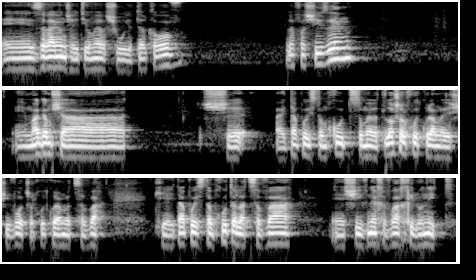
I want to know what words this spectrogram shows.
אה, זה רעיון שהייתי אומר שהוא יותר קרוב לפשיזם, אה, מה גם שה... שהייתה פה הסתמכות, זאת אומרת לא שלחו את כולם לישיבות, שלחו את כולם לצבא, כי הייתה פה הסתמכות על הצבא אה, שיבנה חברה חילונית,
